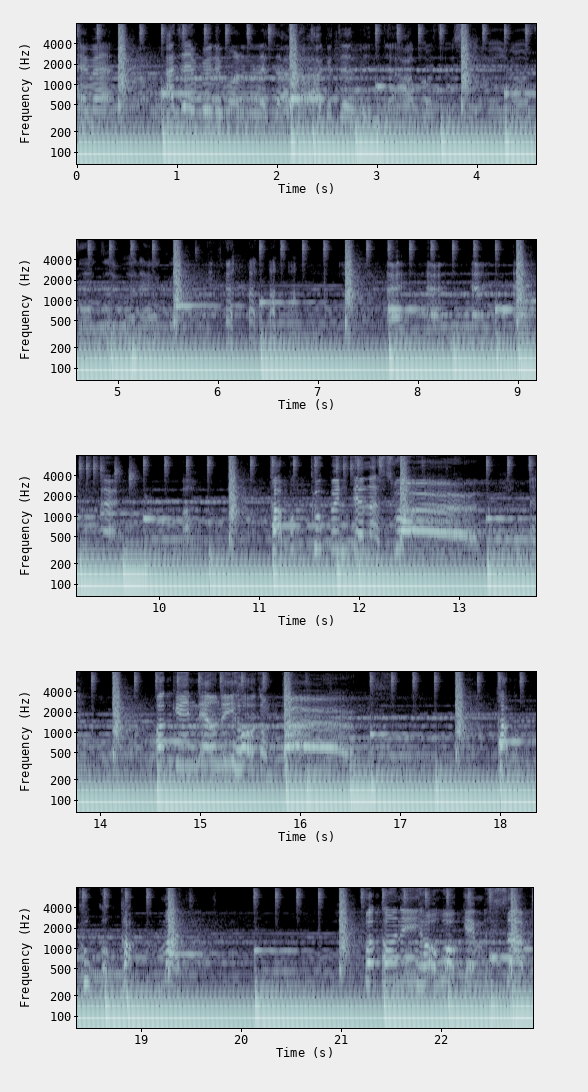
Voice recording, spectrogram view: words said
hey man, I just really wanted to let y'all know I could just really on some shit, man. walk in Masami.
